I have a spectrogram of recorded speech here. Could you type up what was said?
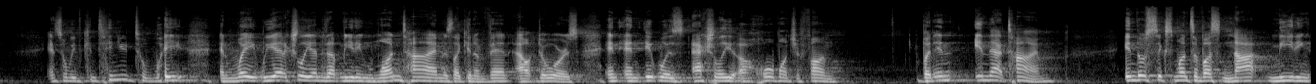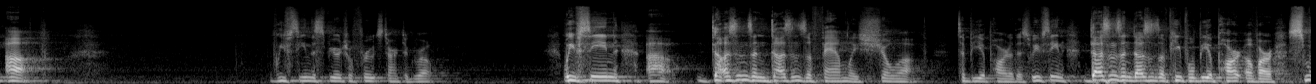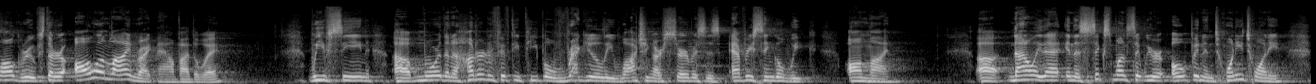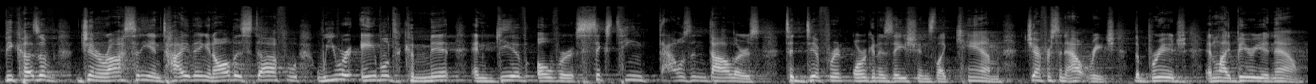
And so we've continued to wait and wait. We actually ended up meeting one time as like an event outdoors, and, and it was actually a whole bunch of fun. But in, in that time, in those six months of us not meeting up, we've seen the spiritual fruit start to grow. We've seen uh, dozens and dozens of families show up to be a part of this. We've seen dozens and dozens of people be a part of our small groups that are all online right now, by the way. We've seen uh, more than 150 people regularly watching our services every single week online. Uh, not only that, in the six months that we were open in 2020, because of generosity and tithing and all this stuff, we were able to commit and give over $16,000 to different organizations like CAM, Jefferson Outreach, The Bridge, and Liberia Now.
